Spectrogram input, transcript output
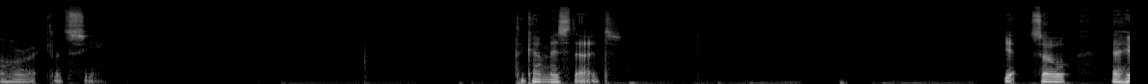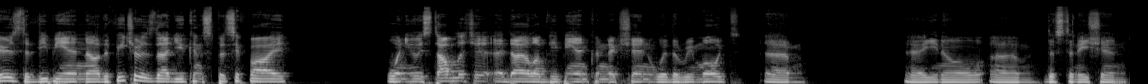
All right, let's see. I think I missed that. Yeah, so uh, here's the VPN. Now the feature is that you can specify when you establish a, dial-up VPN connection with a remote, um, uh, you know, um, destination,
